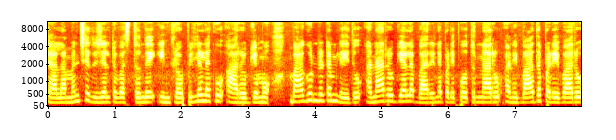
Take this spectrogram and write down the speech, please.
చాలా మంచి రిజల్ట్ వస్తుంది. ఇంట్లో పిల్లలకు ఆరోగ్యము బాగుండటం లేదు. అనారోగ్యాల బారిన పడిపోతున్నారు అని బాధపడేవారు.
